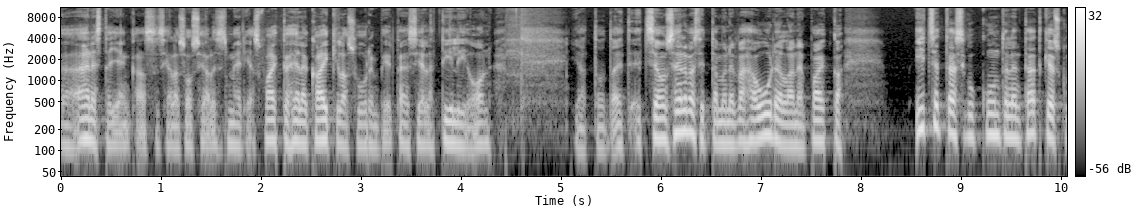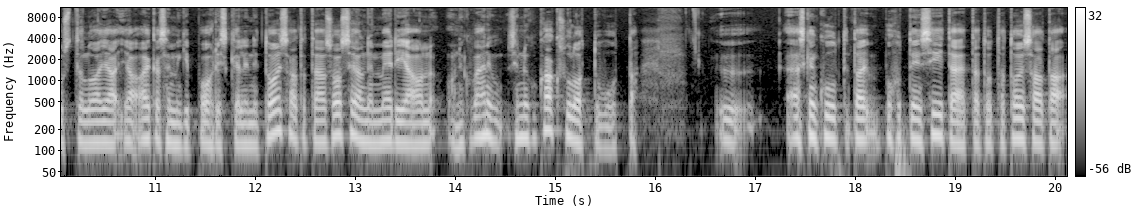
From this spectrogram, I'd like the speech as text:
äänestäjien kanssa siellä sosiaalisessa mediassa, vaikka heillä kaikilla suurin piirtein siellä tili on. Ja tota, et, et se on selvästi tämmöinen vähän uudenlainen paikka. Itse tässä kun kuuntelen tätä keskustelua ja, ja aikaisemminkin pohdiskelin, niin toisaalta tämä sosiaalinen media on, on niin kuin vähän niin kuin, siinä niin kuin kaksi ulottuvuutta. Äsken kuultiin, tai puhuttiin siitä, että tota, toisaalta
